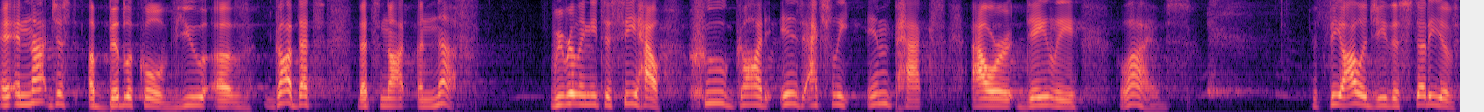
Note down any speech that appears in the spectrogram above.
And not just a biblical view of God, that's, that's not enough. We really need to see how who God is actually impacts our daily lives. Theology, the study of,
